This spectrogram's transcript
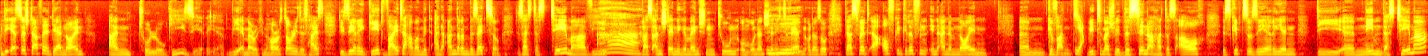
Und die erste Staffel der neuen Anthologieserie, wie American Horror Story. Das heißt, die Serie geht weiter, aber mit einer anderen Besetzung. Das heißt, das Thema, wie Ah. was anständige Menschen tun, um unanständig Mhm. zu werden oder so, das wird äh, aufgegriffen in einem neuen ähm, Gewand. Ja. Wie zum Beispiel The Sinner hat das auch. Es gibt so Serien, die ähm, nehmen das Thema,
